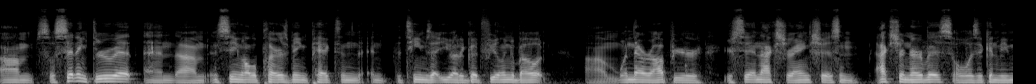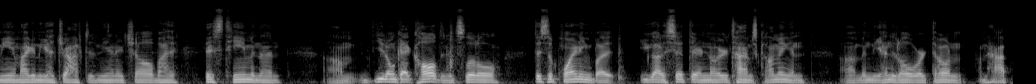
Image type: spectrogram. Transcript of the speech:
Um, so sitting through it and um, and seeing all the players being picked and, and the teams that you had a good feeling about. Um, when they're up, you're you're sitting extra anxious and extra nervous. Oh, is it going to be me? Am I going to get drafted in the NHL by this team? And then um, you don't get called, and it's a little disappointing. But you got to sit there and know your time's coming. And um, in the end, it all worked out, and I'm happy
